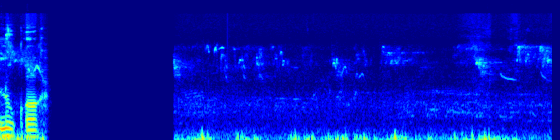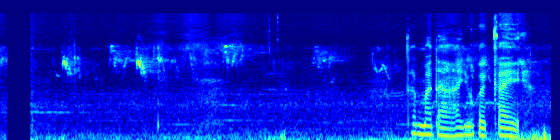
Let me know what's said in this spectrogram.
หนูก็ธรรมดาอยู่ใกล้ๆ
